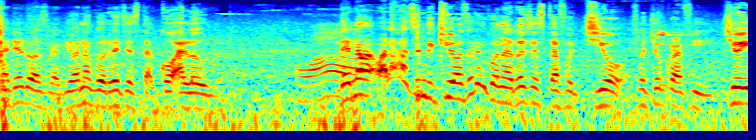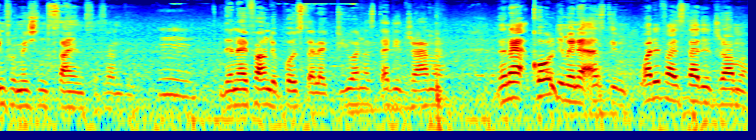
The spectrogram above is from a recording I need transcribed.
My dad was like, you wanna go register, go alone. Wow. Then now, while I was in the queue, I was even gonna register for geo, for geography, geo information science or something. Hmm. Then I found a poster like, do you wanna study drama? Then I called him and I asked him, what if I study drama?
